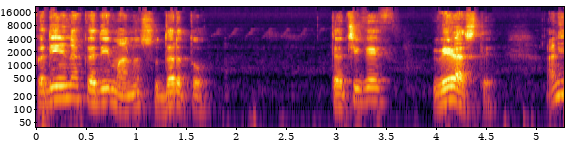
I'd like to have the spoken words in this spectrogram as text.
कधी ना कधी माणूस सुधरतो. त्याची काही वेळ असते. आणि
